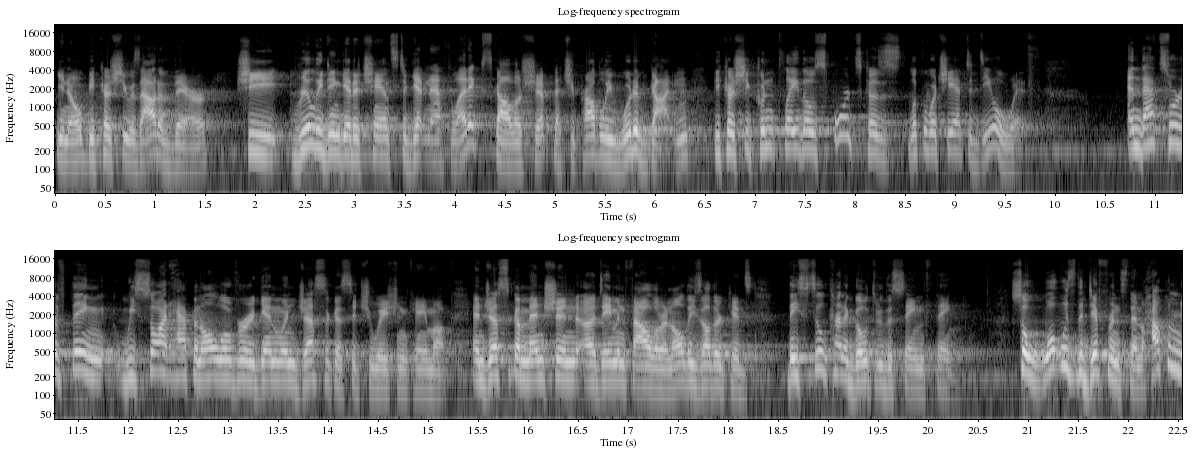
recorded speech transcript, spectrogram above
you know, because she was out of there. She really didn't get a chance to get an athletic scholarship that she probably would have gotten because she couldn't play those sports because look at what she had to deal with. And that sort of thing, we saw it happen all over again when Jessica's situation came up. And Jessica mentioned uh, Damon Fowler and all these other kids. They still kind of go through the same thing. So, what was the difference then? How come,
